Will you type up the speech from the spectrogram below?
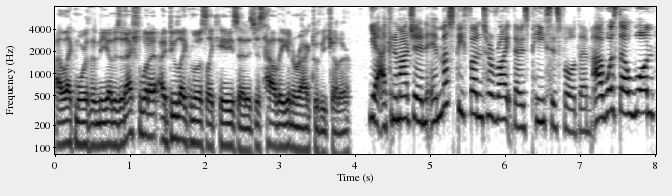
I like more than the others. And actually, what I, I do like the most, like Katie said, is just how they interact with each other. Yeah, I can imagine it must be fun to write those pieces for them. Uh, was there one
